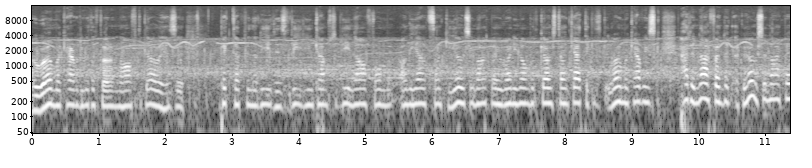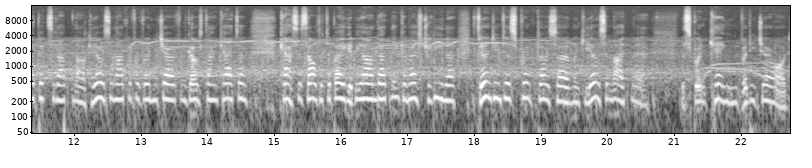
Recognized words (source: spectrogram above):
Roma Cavalry with a furlong and a half to go is uh, picked up in the lead is leading comfortably now from on the outside. Kiosa Nightmare running on with Ghost and Cat. The Roma Cavalry's had enough and uh, Kiosa Nightmare picks it up now. Kiosa Nightmare for Jarrett from Ghost and Cat and Cassis Alta Tobago behind that. Lincoln Estrelina turned into a sprint close home and Kiosa Nightmare, the sprint king, Vernie Gerard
